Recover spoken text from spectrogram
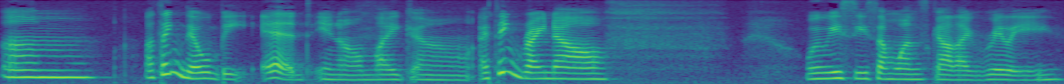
Um, I think that will be it. You know, like uh, I think right now, when we see someone's got like really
